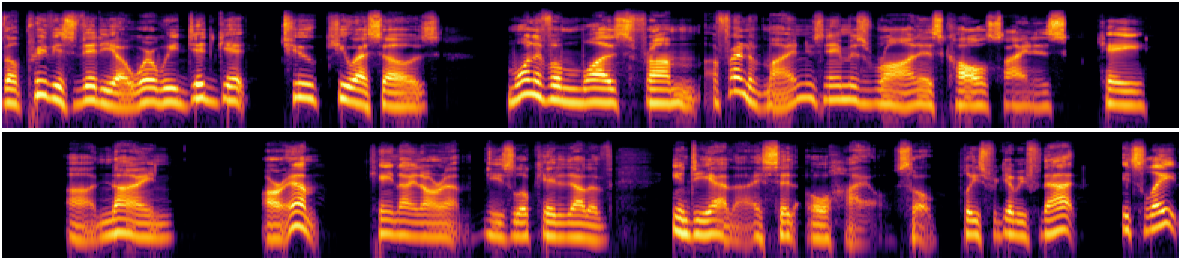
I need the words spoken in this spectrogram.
the previous video where we did get two QSOs. One of them was from a friend of mine whose name is Ron. His call sign is K9RM. Uh, K9RM. He's located out of Indiana. I said Ohio. So please forgive me for that. It's late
